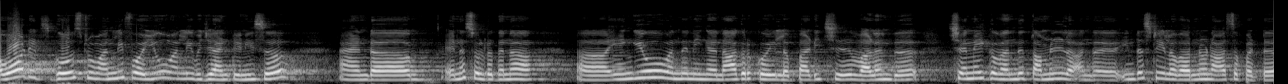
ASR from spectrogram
award it's goes to only for you only Vijay Antony sir and என்ன சொல்கிறதுன்னா எங்கேயோ வந்து நீங்கள் நாகர்கோயிலில் படித்து வளர்ந்து சென்னைக்கு வந்து தமிழ் அந்த இண்டஸ்ட்ரியில் வரணும்னு ஆசைப்பட்டு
